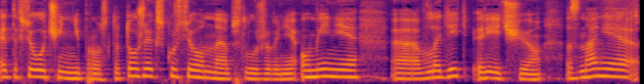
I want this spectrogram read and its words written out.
это все очень непросто. Тоже экскурсионное обслуживание, умение владеть речью, знание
